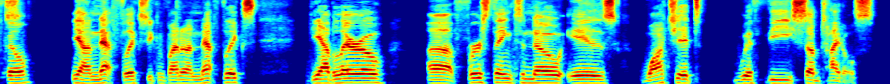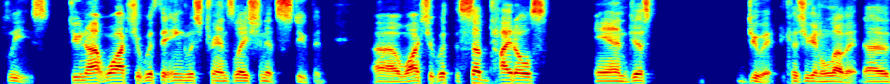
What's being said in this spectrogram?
Netflix? film. Yeah, on Netflix. You can find it on Netflix. Diablero. Uh, first thing to know is watch it with the subtitles, please. Do not watch it with the English translation. It's stupid. Uh, watch it with the subtitles and just do it because you're going to love it. Uh,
